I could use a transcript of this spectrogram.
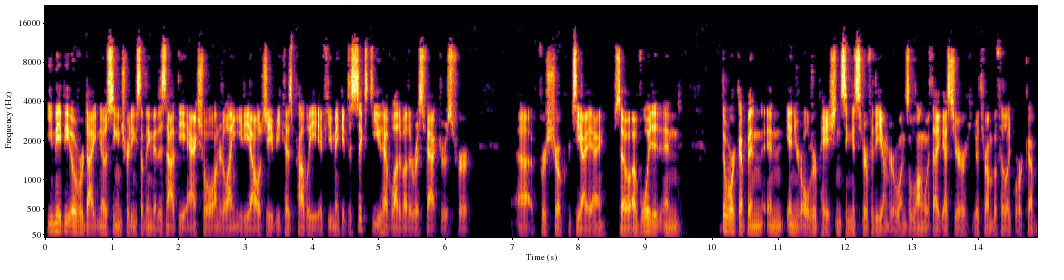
you may be overdiagnosing and treating something that is not the actual underlying etiology, because probably if you make it to 60, you have a lot of other risk factors for. Uh, for stroke or TIA. So avoid it and the workup in, in, in your older patients and consider for the younger ones, along with, I guess, your, your thrombophilic workup.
